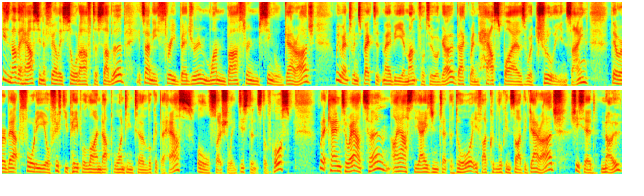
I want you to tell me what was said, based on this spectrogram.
Here's another house in a fairly sought-after suburb. It's only three bedroom, one bathroom, single garage. We went to inspect it maybe a month or two ago, back when house buyers were truly insane. There were about 40 or 50 people lined up wanting to look at the house, all socially distanced of course. When it came to our turn, I asked the agent at the door if I could look inside the garage. She said no.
